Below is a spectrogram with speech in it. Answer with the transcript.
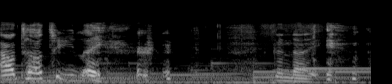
I'll talk to you later. Good night.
